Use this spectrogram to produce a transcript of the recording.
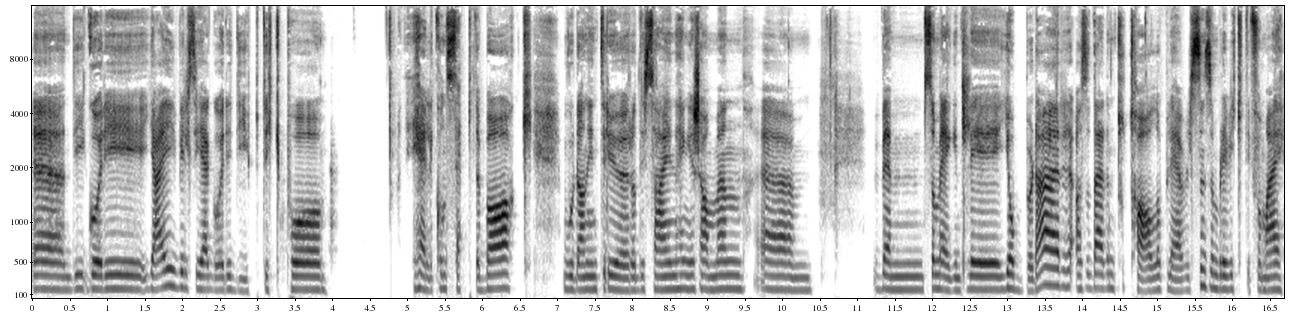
Eh, De går i Jeg vil si jeg går i dypdykk på hele konseptet bak, hvordan interiør og design henger sammen. eh, hvem som egentlig jobber der. Altså det er den totale opplevelsen som blir viktig for meg.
